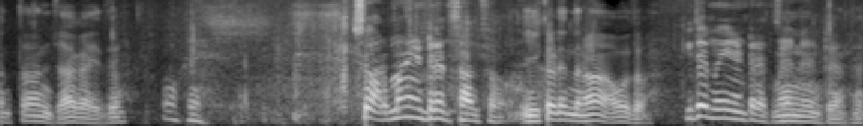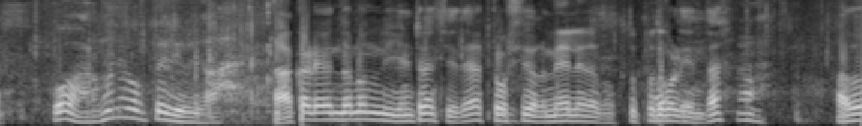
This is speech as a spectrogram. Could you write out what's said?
ಅಂತ ಒಂದು ಜಾಗ ಇದು. ಓಕೆ ಸೊ ಅರಮನೆ ಎಂಟ್ರೆನ್ಸ್ ಆಲ್ಸೋ ಈ ಕಡೆಯಿಂದ ನಾ ಹೌದು. ಇದೇ ಮೇನ್ ಎಂಟ್ರೆನ್ಸ್ ಮೇನ್ ಎಂಟ್ರೆನ್ಸ್ ಓ ಅರಮನೆ ಹೋಗ್ತಾ ಇದೀವಿ ಈಗ? ಆ ಕಡೆಯಿಂದ ಒಂದು ಎಂಟ್ರೆನ್ಸ್ ಇದೆ ತೋರಿಸಿದಲ್ಲ ಮೇಲೆ ತುಪ್ಪದಗಳಿಂದ ಅದು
